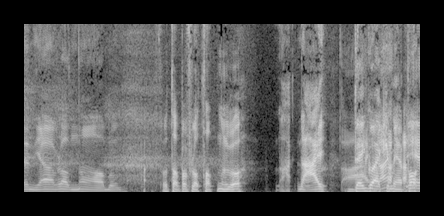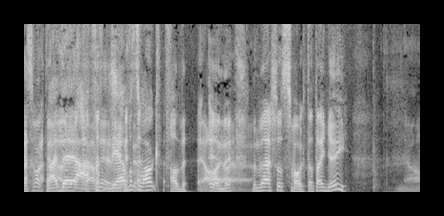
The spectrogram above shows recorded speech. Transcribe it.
En jævla nabo. Få ta på flotthatten og gå. Nei, nei, det går jeg ikke med på. det er Nei, det er for, det er for svakt. Ja, det er Ja, ja, enig. ja, ja. Men det er så svakt at det er gøy. Ja.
